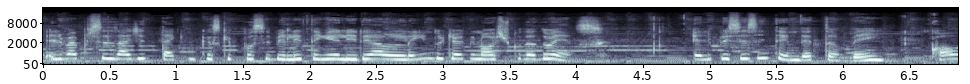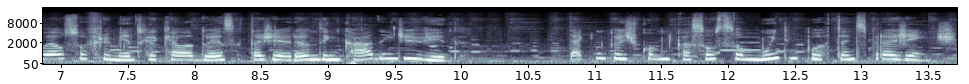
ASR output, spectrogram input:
ele vai precisar de técnicas que possibilitem ele ir além do diagnóstico da doença. Ele precisa entender também qual é o sofrimento que aquela doença está gerando em cada indivíduo. Técnicas de comunicação são muito importantes para a gente,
